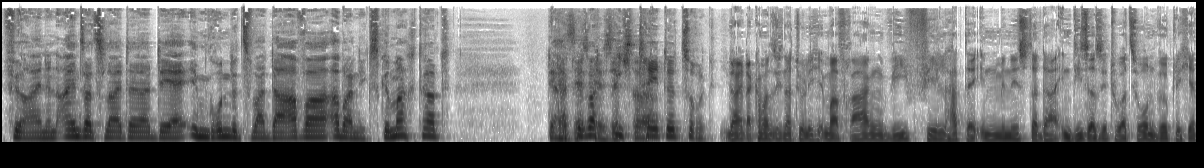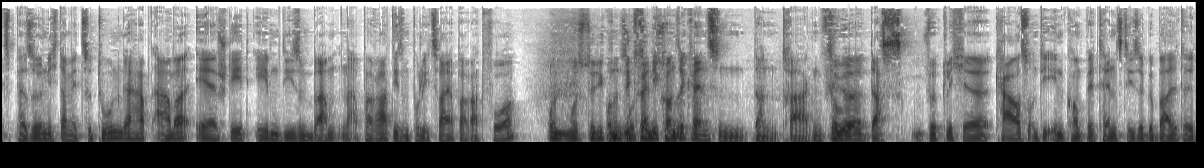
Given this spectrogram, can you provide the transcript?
für einen Einsatzleiter, der im Grunde zwar da war, aber nichts gemacht hat. Der hat gesagt, ich trete zurück. Ja, da kann man sich natürlich immer fragen, wie viel hat der Innenminister da in dieser Situation wirklich jetzt persönlich damit zu tun gehabt. Aber er steht eben diesem Beamtenapparat, diesem Polizeiapparat vor. Und musste die Konsequenzen, musste die Konsequenzen dann tragen für so. das wirkliche Chaos und die Inkompetenz, diese Geballte,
